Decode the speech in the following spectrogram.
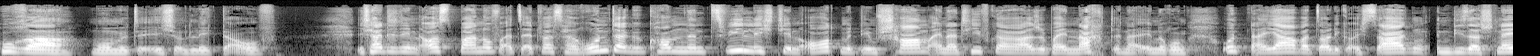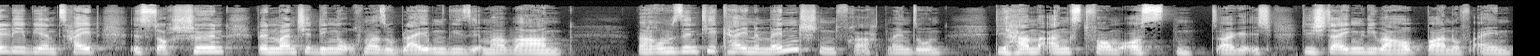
Hurra, murmelte ich und legte auf. Ich hatte den Ostbahnhof als etwas heruntergekommenen, zwielichtigen Ort mit dem Charme einer Tiefgarage bei Nacht in Erinnerung. Und na ja, was soll ich euch sagen? In dieser schnelllebigen Zeit ist doch schön, wenn manche Dinge auch mal so bleiben, wie sie immer waren. Warum sind hier keine Menschen? fragt mein Sohn. Die haben Angst vorm Osten, sage ich. Die steigen lieber Hauptbahnhof ein.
